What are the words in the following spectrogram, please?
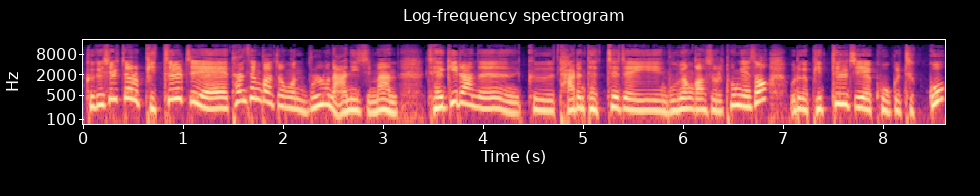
그게 실제로 비틀즈의 탄생 과정은 물론 아니지만 잭이라는 그 다른 대체제인 무명 가수를 통해서 우리가 비틀즈의 곡을 듣고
